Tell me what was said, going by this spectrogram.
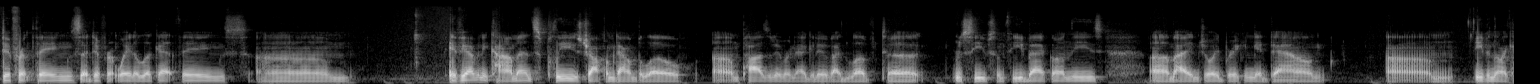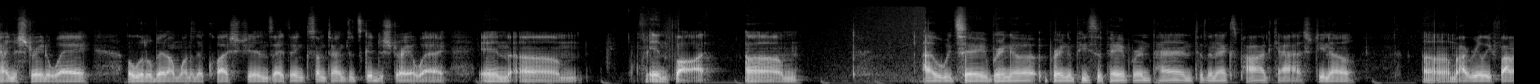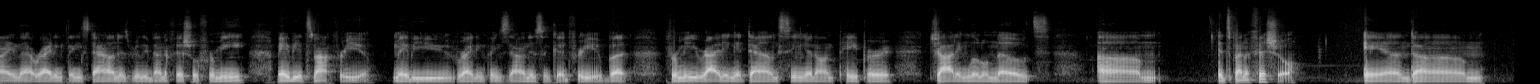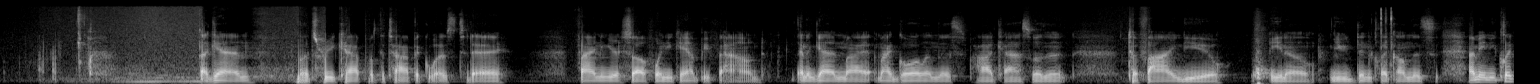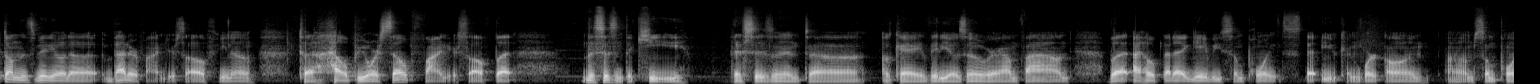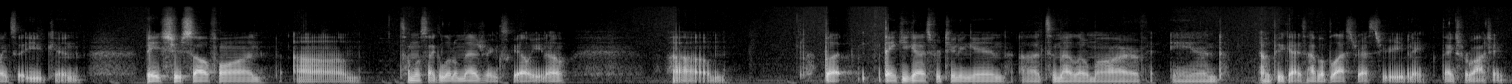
different things, a different way to look at things. Um, if you have any comments, please drop them down below, um, positive or negative. I'd love to receive some feedback on these. Um, I enjoyed breaking it down, um, even though I kind of strayed away a little bit on one of the questions. I think sometimes it's good to stray away in um, in thought. Um, I would say bring a bring a piece of paper and pen to the next podcast. You know, um, I really find that writing things down is really beneficial for me. Maybe it's not for you. Maybe you, writing things down isn't good for you. But for me, writing it down, seeing it on paper, jotting little notes, um, it's beneficial. And um, again, let's recap what the topic was today finding yourself when you can't be found. And again, my, my goal in this podcast wasn't to find you. You know, you didn't click on this. I mean, you clicked on this video to better find yourself, you know, to help yourself find yourself. But this isn't the key. This isn't, uh, okay, video's over, I'm found. But I hope that I gave you some points that you can work on, um, some points that you can base yourself on. Um, it's almost like a little measuring scale, you know. Um, but thank you guys for tuning in uh, to Mellow Marv, and I hope you guys have a blessed rest of your evening. Thanks for watching.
